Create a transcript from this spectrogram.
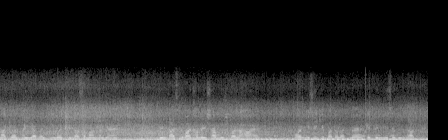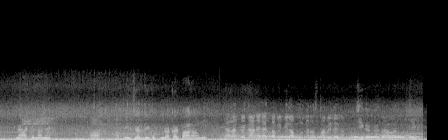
ना केवल भैया बल्कि वो एक पिता समान भैया हैं। जिनका आशीर्वाद हमेशा मुझ पर रहा है और इसी की बदौलत मैं कि दिल्ली से गुजरात में आके मैंने आ, अपनी जर्नी को पूरा कर पा रहा हूँ। जालन पे जाने का तभी बिलापुर का रास्ता मिलेगा। जी कर बराबर। जी।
